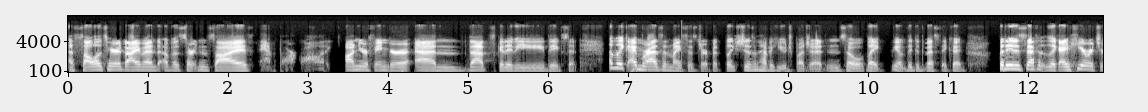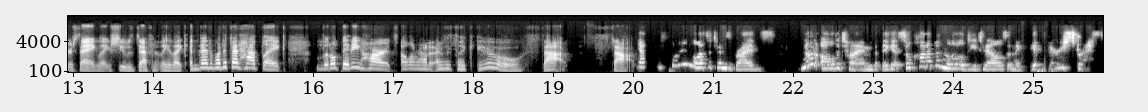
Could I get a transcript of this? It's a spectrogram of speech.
a solitaire diamond of a certain size and poor quality on your finger and that's going to be the extent. And like i'm razzing my sister but like she doesn't have a huge budget and so like you know they did the best they could. But it is definitely like i hear what you're saying like she was definitely like and then what if it had like little bitty hearts all around it? I was like ew stop stop. Yeah i find lots of times brides not all the time but they get so caught up in the little details and they get very stressed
